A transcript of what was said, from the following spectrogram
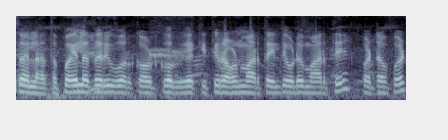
चला आता पहिला तरी वर्कआउट करूया. किती राऊंड मारता येईल तेवढे मारते पटापट.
